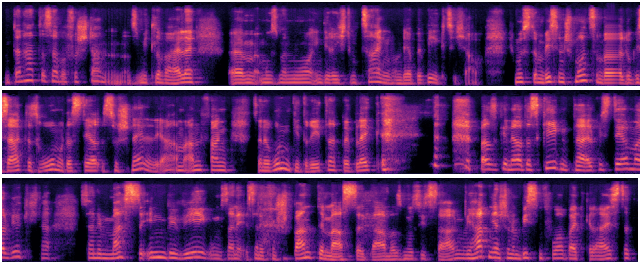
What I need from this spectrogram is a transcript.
und dann hat es aber verstanden. Also mittlerweile ähm, muss man nur in die Richtung zeigen und er bewegt sich auch. Ich musste ein bisschen schmunzeln, weil du gesagt hast, Romo, dass der so schnell ja, am Anfang seine Runden gedreht hat bei Black. war es genau das Gegenteil, bis der mal wirklich da seine Masse in Bewegung, seine, seine verspannte Masse damals, muss ich sagen. Wir hatten ja schon ein bisschen Vorarbeit geleistet,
